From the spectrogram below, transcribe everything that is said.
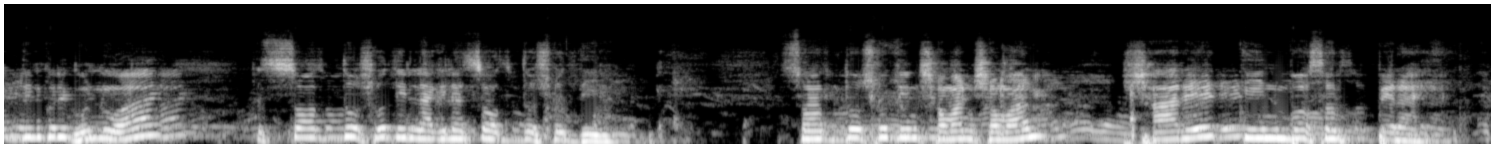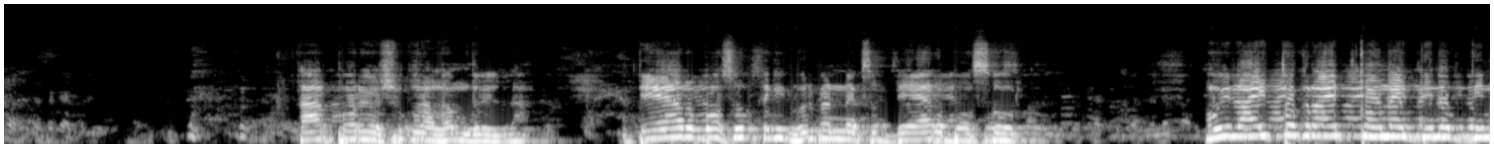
একদিন করে ঘূর্ণ হয় চোদ্দশো দিন লাগিলে চোদ্দশো দিন। চোদ্দশো দিন সমান সমান সাড়ে তিন বছর পেরায়। তারপরেও শুকুর আলহামদুলিল্লাহ। দেড় বছর থেকে ঘুরবেন না দেড় বছর। ওই রাইত রাইত কও নাই, দিনক দিন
